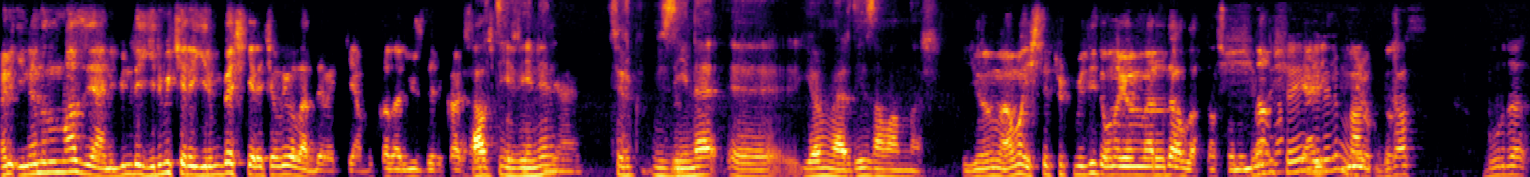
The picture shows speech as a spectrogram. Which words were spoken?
hani inanılmaz yani. Günde 20 kere 25 kere çalıyorlar demek ki ya. Bu kadar yüzdeli karşısında. Alt TV'nin yani. Türk müziğine e, yön verdiği zamanlar. Yön ama işte Türk müziği de ona yön verdi Allah'tan sonunda Şimdi ama. şeye yani gelelim mi? Biraz burada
